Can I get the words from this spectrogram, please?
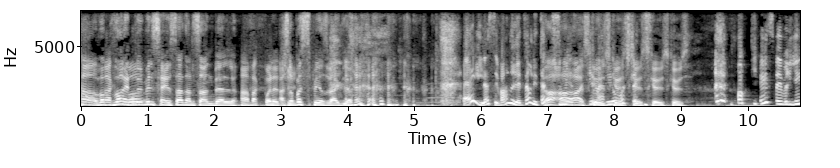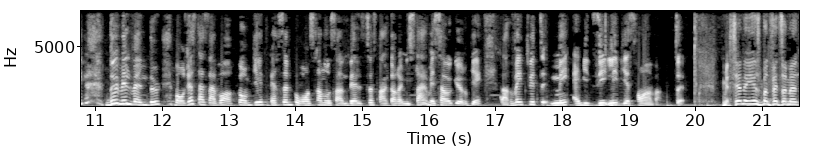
dans- on va pouvoir être pas. 2500 dans le Sandbell. là. Embarque pas là-dessus. Sera pas si pire, cette vague-là. Hey, là, c'est vendredi. On est Ah, ah, ah, ok, excuse, Mario? excuse, excuse, excuse, excuse. Donc, 15 février 2022. Bon, reste à savoir combien de personnes pourront se rendre au Centre Bell. Ça, c'est encore un mystère, mais ça augure bien. Alors, 28 mai à midi, les billets seront en vente. Merci Anaïs, bonne fin de semaine.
